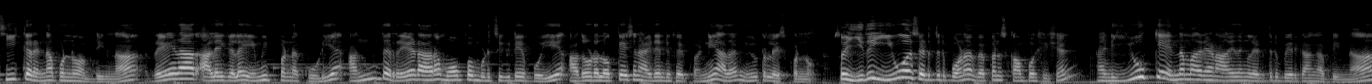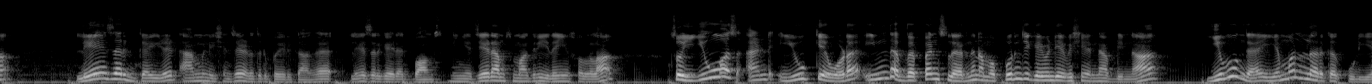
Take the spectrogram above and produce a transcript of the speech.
சீக்கர் என்ன பண்ணும் அப்படின்னா ரேடார் அலைகளை எமிட் பண்ணக்கூடிய அந்த ரேடாரை மோப்பம் பிடிச்சிக்கிட்டே போய் அதோட லொக்கேஷனை ஐடென்டிஃபை பண்ணி அதை நியூட்ரலைஸ் பண்ணும். ஸோ இது யூஎஸ் எடுத்துகிட்டு போன வெப்பன்ஸ் காம்போசிஷன் அண்ட் யூகே எந்த மாதிரியான ஆயுதங்கள் எடுத்துகிட்டு போயிருக்காங்க அப்படின்னா லேசர் கைடட் ஆமினிஷன்ஸை எடுத்துகிட்டு போயிருக்காங்க. லேசர் கைடட் பாம்ஸ் நீங்கள் ஜேடாம்ஸ் மாதிரி இதையும் சொல்லலாம். ஸோ யூஎஸ் அண்ட் யூகேவோட இந்த வெப்பன்ஸில் இருந்து நம்ம புரிஞ்சிக்க வேண்டிய விஷயம் என்ன அப்படின்னா இவங்க எமனில் இருக்கக்கூடிய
